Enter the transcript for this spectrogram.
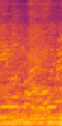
never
